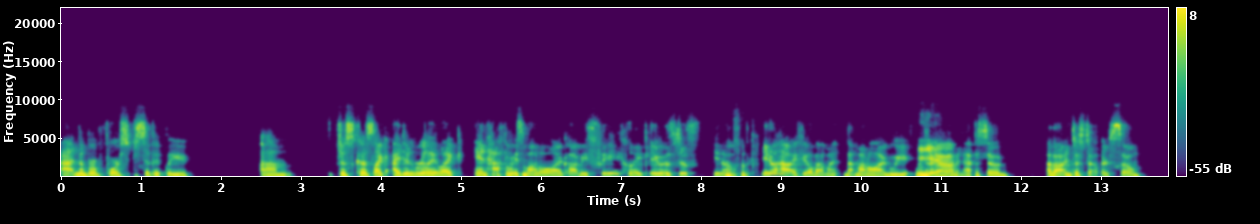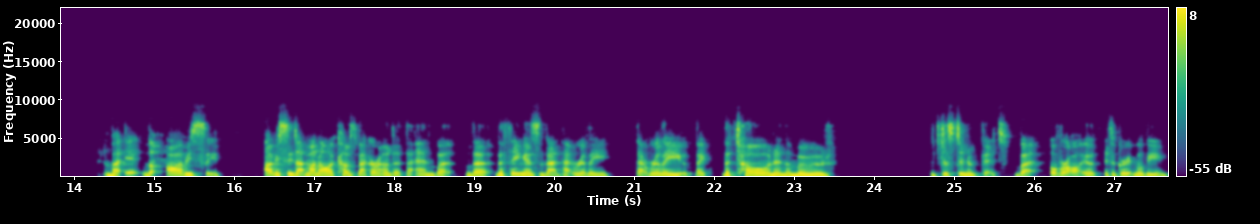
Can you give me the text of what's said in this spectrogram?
at number four specifically, um, just because like I didn't really like Anne Hathaway's monologue. Obviously, like it was just you know you know how I feel about my that monologue. We we yeah. have an episode about Interstellar, so but it, the, obviously obviously that monologue comes back around at the end but the the thing is that that really that really like the tone and the mood just didn't fit but overall it, it's a great movie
